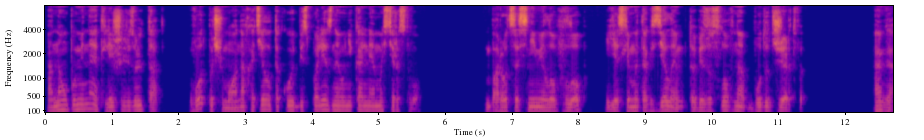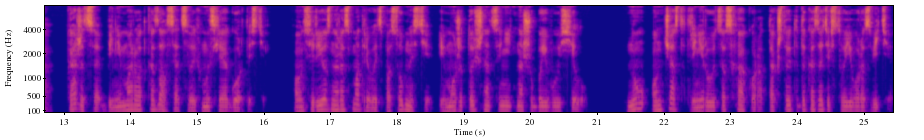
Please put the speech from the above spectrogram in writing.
она упоминает лишь результат. Вот почему она хотела такое бесполезное уникальное мастерство. Бороться с ними лоб в лоб? Если мы так сделаем, то безусловно будут жертвы. Ага, Кажется, Бенимару отказался от своих мыслей о гордости. Он серьезно рассматривает способности и может точно оценить нашу боевую силу. Ну, он часто тренируется с Хакура, так что это доказательство его развития.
